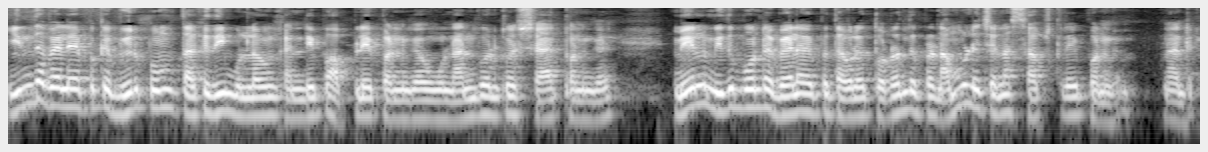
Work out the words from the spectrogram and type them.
இந்த வேலைவாய்ப்புக்கு விருப்பம் தகுதியும் உள்ளவங்க கண்டிப்பாக அப்ளை பண்ணுங்கள் உங்கள் நண்பர்களுக்கும் ஷேர் பண்ணுங்கள் மேலும் இது போன்ற வேலைவாய்ப்பு தகவலை தொடர்ந்து இப்போ நம்மளுடைய சேனல் சப்ஸ்கிரைப் பண்ணுங்கள் நன்றி.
